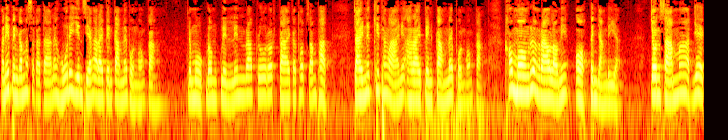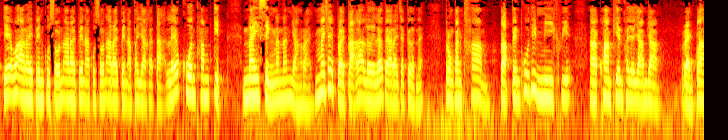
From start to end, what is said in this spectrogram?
อันนี้เป็นกรรมสกตานะหูได้ยินเสียงอะไรเป็นกรรมและผลของกรรม จมูกดมกลิ่นลิ้นรับรู้รสกายกระทบสัมผัส ใจนึกคิดทั้งหลายนี่อะไรเป็นกรรมและผลของกรรม เขามองเรื่องราวเหล่านี้ออกเป็นอย่างดีอะจนสามารถแยกแยะว่าอะไรเป็นกุศลอะไรเป็นอกุศลอะไรเป็นอัพยากตะ แล้วควรทำกิจ ในสิ่งนั้นๆอย่างไร ไม่ใช่ปล่อยปละละเลย แล้วแต่อะไรจะเกิดนะ ตรงกันข้ามกลับเป็นผู้ที่มีความเพียรพยายามอย่างแรงกล้า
